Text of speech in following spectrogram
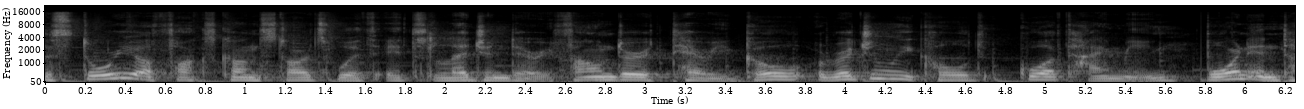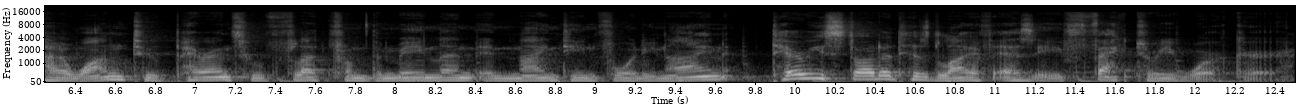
The story of Foxconn starts with its legendary founder, Terry Gou, originally called Guo Taiming. Born in Taiwan to parents who fled from the mainland in 1949, Terry started his life as a factory worker.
